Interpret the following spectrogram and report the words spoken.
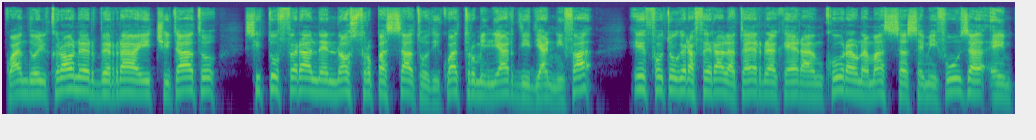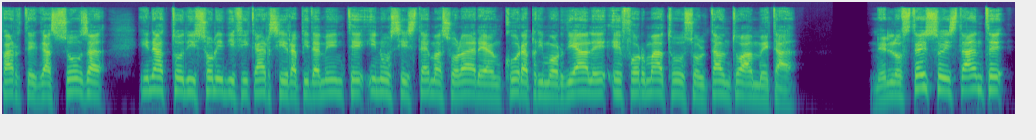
Quando il Croner verrà eccitato, si tufferà nel nostro passato di 4 miliardi di anni fa e fotograferà la Terra che era ancora una massa semifusa e in parte gassosa in atto di solidificarsi rapidamente in un sistema solare ancora primordiale e formato soltanto a metà. Nello stesso istante,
